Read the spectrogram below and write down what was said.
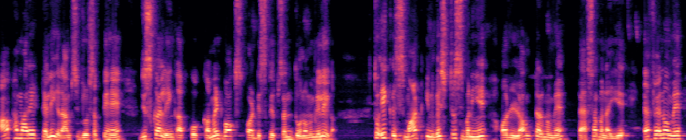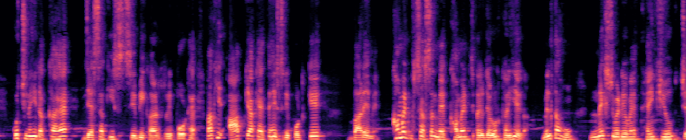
आप हमारे टेलीग्राम से जुड़ सकते हैं, जिसका लिंक आपको कमेंट बॉक्स और डिस्क्रिप्शन दोनों में मिलेगा। तो एक स्मार्ट इन्वेस्टर्स बनिए और लॉन्ग टर्म में पैसा बनाइए। एफएनओ में कुछ नहीं रखा है, जैसा कि सेबी का रिपोर्ट है। बाकी आप क्या कहते हैं इस रिपोर्ट के बारे में? कमेंट सेक्शन में कमेंट ज़रूर करिएगा। मिलता हूँ नेक्स्ट वीडियो में। थैंक यू जय।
